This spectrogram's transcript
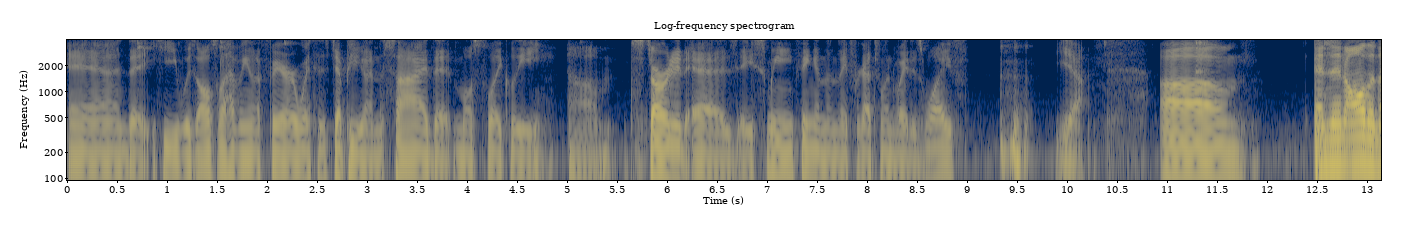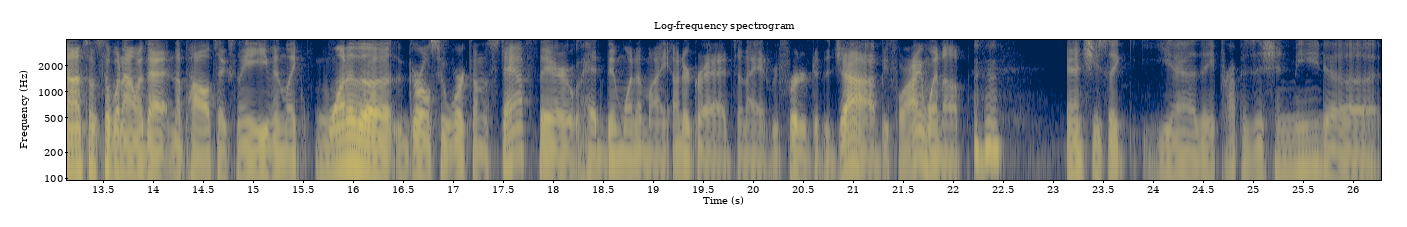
and that he was also having an affair with his deputy on the side. That most likely um, started as a swinging thing, and then they forgot to invite his wife. yeah. Um, and then all the nonsense that went on with that and the politics and they even like one of the girls who worked on the staff there had been one of my undergrads and i had referred her to the job before i went up and she's like yeah they propositioned me to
